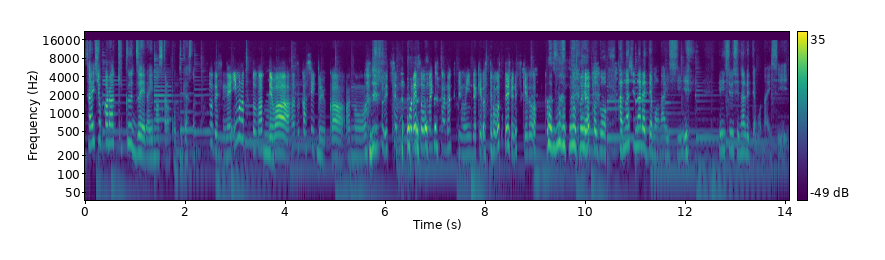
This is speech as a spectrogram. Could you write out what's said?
最初から聞く勢がいますから、ポッドキャストには。そうですね。今となっては恥ずかしいというか、あの、別にこれそんな聞かなくてもいいんだけどって思ってるんですけど、やっぱこう話し慣れてもないし編集し慣れてもないし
